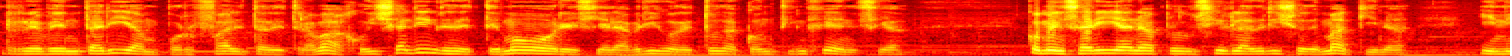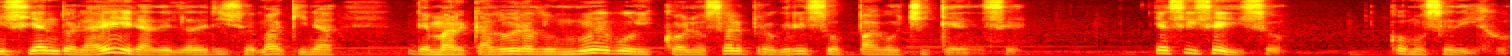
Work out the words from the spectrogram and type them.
reventarían por falta de trabajo y ya libres de temores y al abrigo de toda contingencia, comenzarían a producir ladrillo de máquina, iniciando la era del ladrillo de máquina demarcadora de un nuevo y colosal progreso pagochiquense. Y así se hizo, como se dijo.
